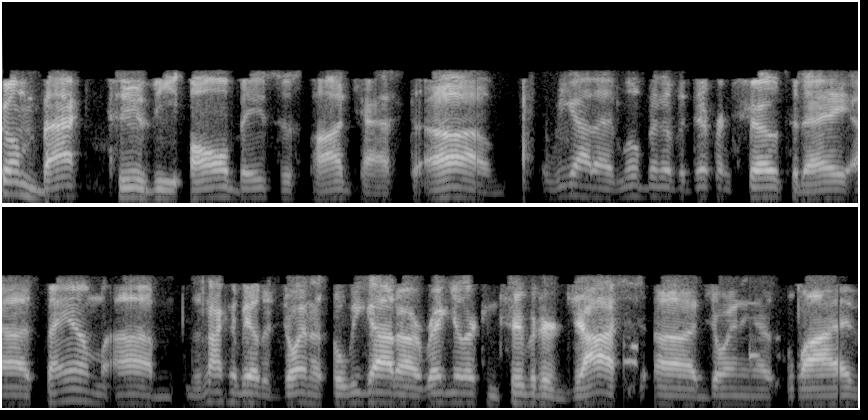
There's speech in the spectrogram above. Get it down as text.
Welcome back to the All Bases podcast. Uh, we got a little bit of a different show today. Uh, Sam um, is not going to be able to join us, but we got our regular contributor Josh uh, joining us live,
